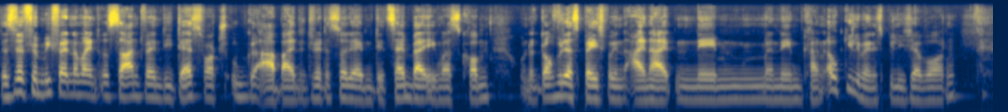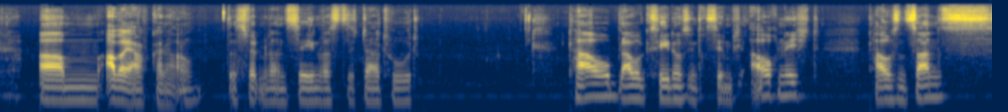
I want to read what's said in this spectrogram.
Das wird für mich vielleicht nochmal interessant, wenn die Deathwatch umgearbeitet wird. Das soll ja im Dezember irgendwas kommen und dann doch wieder Space Marine Einheiten nehmen, nehmen kann. Oh, Gilliman ist billiger geworden. Ähm, aber ja, keine Ahnung. Das wird man dann sehen, was sich da tut. Tau, blaue Xenos interessieren mich auch nicht. 1000 Suns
